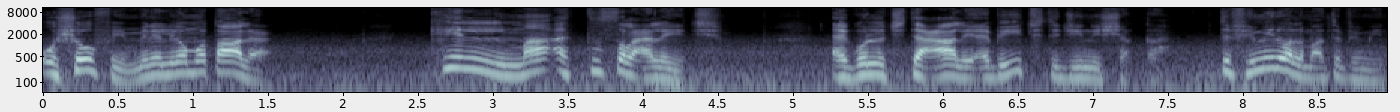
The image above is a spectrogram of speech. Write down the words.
وشوفي من اليوم وطالع كل ما اتصل عليك أقول لك تعالي أبيك تجيني الشقة. تفهمين ولا ما تفهمين؟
